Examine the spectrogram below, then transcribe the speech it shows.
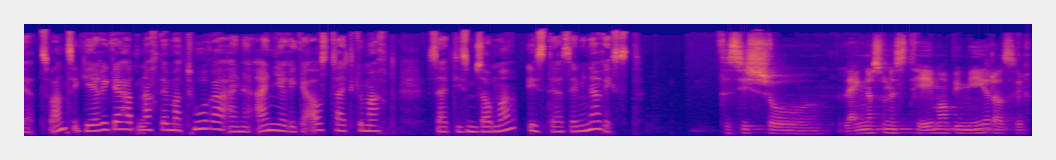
Der 20-Jährige hat nach der Matura eine einjährige Auszeit gemacht. Seit diesem Sommer ist er Seminarist. Das ist schon länger so ein Thema bei mir. Also ich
